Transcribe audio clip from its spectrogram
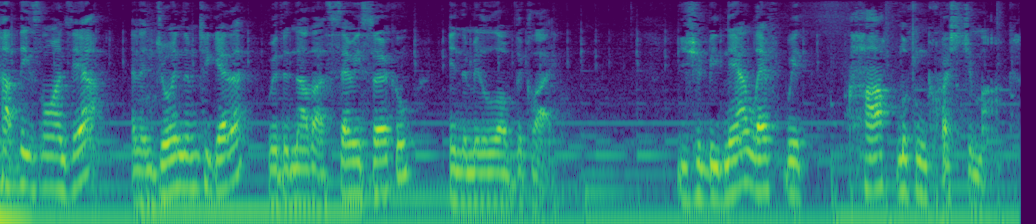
Cut these lines out and then join them together with another semicircle in the middle of the clay. You should be now left with half looking question mark.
